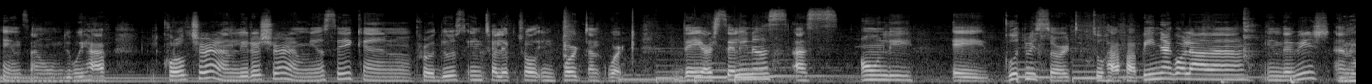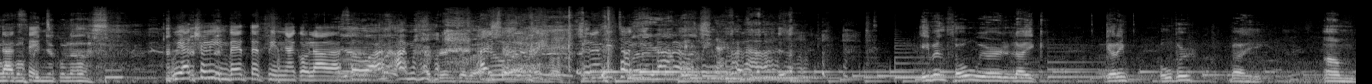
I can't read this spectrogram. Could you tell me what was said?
things and we have culture and literature and music and produce intellectual important work. They are selling us as only a good resort to have a piña colada in the beach and You know that's it. piña coladas? We actually invented piña colada, so Yeah, I'm, I'm I've been to that. I shouldn't be, shouldn't be talking about much. piña colada. Even though we're like getting over by um,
